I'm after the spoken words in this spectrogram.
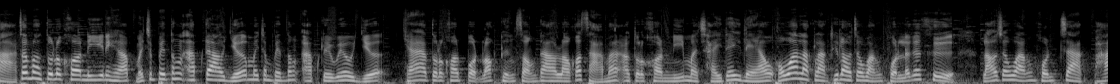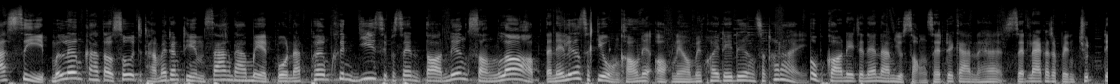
าจสำหรับตัวละครนี้นะครับไม่จำเป็นต้องอัพดาวเยอะไม่จำเป็นต้องอัพเลเวลเยอะแค่ตัวละครปลดล็อกถึง 2 ดาวเราก็สามารถเอาตัวละครนี้มาใช้ได้แล้ว เพราะว่าหลักๆที่เราจะหวังผลแล้วก็คือ เราจะหวังผลจากพาสซีฟเมื่อเริ่มการต่อสู้จะทำให้ทั้งทีมสร้างดาเมจโบนัสเพิ่มขึ้น 20%ต่อเนื่อง 2 รอบ แต่ในเรื่องสกิลของเขาเนี่ยออกแนวไม่ค่อยได้เรื่องสักเท่าไหร่อุปกรณ์เนี่ยจะแนะนำอยู่ 2 เซตด้วยกันนะฮะเซตแรกก็จะเป็นชุดเด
